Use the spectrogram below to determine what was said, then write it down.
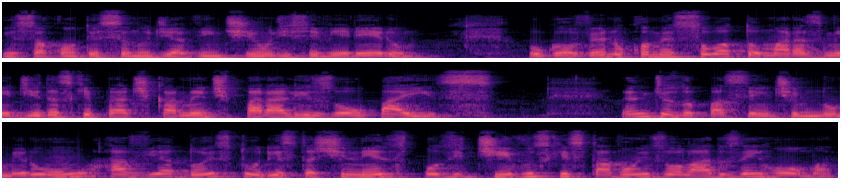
isso aconteceu no dia 21 de fevereiro, o governo começou a tomar as medidas que praticamente paralisou o país. Antes do paciente número 1, havia dois turistas chineses positivos que estavam isolados em Roma.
